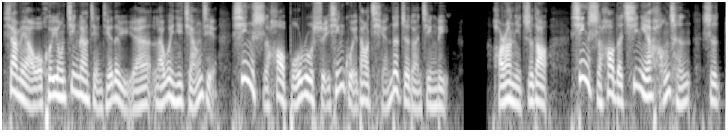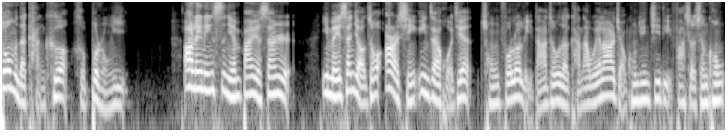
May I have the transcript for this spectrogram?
下面啊，我会用尽量简洁的语言来为你讲解信使号泊入水星轨道前的这段经历，好让你知道。信使号的七年航程是多么的坎坷和不容易。二零零四年八月三日，一枚三角洲二型运载火箭从佛罗里达州的卡纳维拉尔角空军基地发射升空，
